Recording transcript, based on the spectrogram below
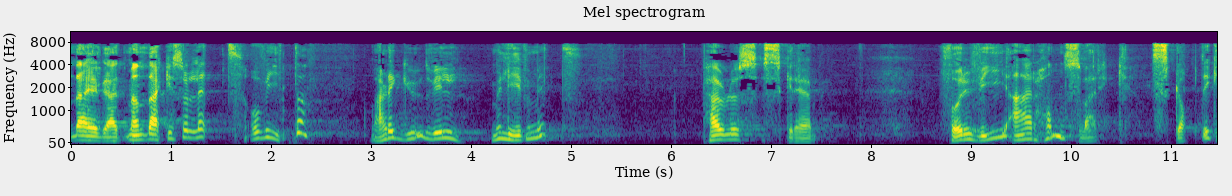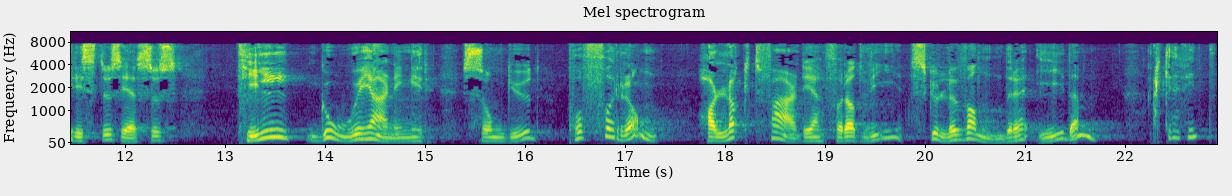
det er helt greit. Men det er ikke så lett å vite. Hva er det Gud vil med livet mitt? Paulus skrev for vi er Hans verk, skapt i Kristus Jesus, til gode gjerninger, som Gud på forhånd har lagt ferdige for at vi skulle vandre i dem. Er ikke det fint?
